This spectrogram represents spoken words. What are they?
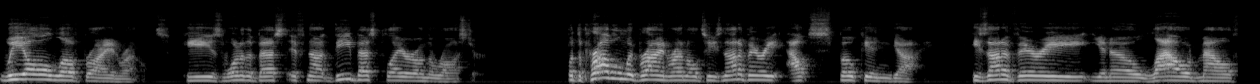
we all love Brian Reynolds. He's one of the best, if not the best player on the roster. But the problem with Brian Reynolds, he's not a very outspoken guy. He's not a very, you know, loudmouth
